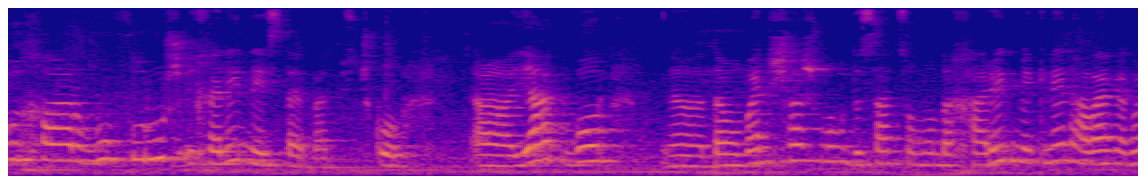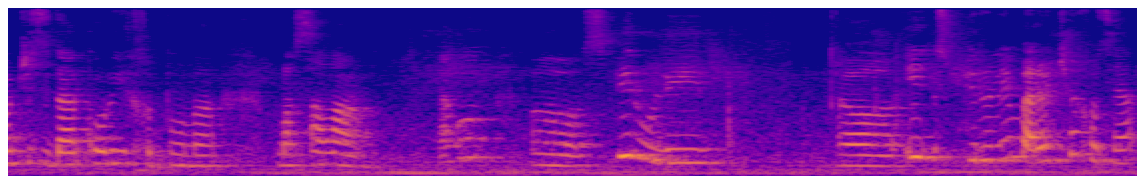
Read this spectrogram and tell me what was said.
бихар буфурӯш и хеле нестай подписчико як бор давомбайни шаш моҳ дусад сомонда харид мекунед ҳаваем ягон чизи дар кори худтона масалан ягон спирулин и спирулин барои чӣ хосият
